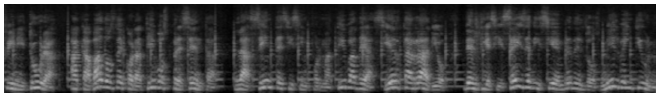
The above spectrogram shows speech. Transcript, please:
Finitura, Acabados Decorativos presenta la síntesis informativa de Acierta Radio del 16 de diciembre del 2021.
